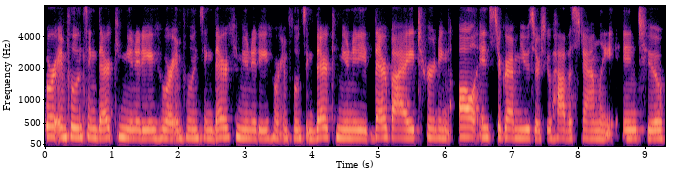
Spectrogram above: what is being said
who are influencing their community, who are influencing their community, who are influencing their community, thereby turning all Instagram users who have a Stanley into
